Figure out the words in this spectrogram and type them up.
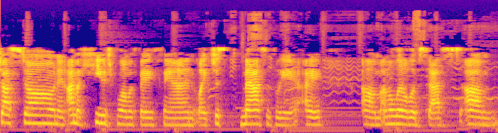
Joss Stone, and I'm a huge Paloma Faith fan, like just massively. I um, I'm a little obsessed. Um,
